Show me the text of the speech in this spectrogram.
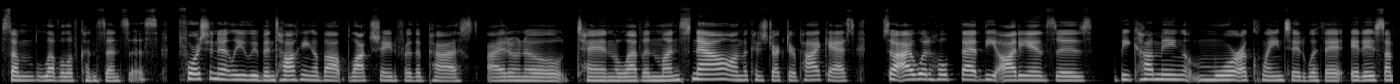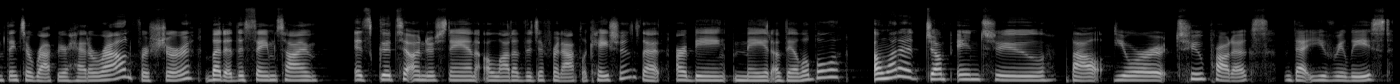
some level of consensus. Fortunately, we've been talking about blockchain for the past, I don't know, 10, 11 months now on the Constructrr podcast. So I would hope that the audience is becoming more acquainted with it. It is something to wrap your head around for sure. But at the same time, it's good to understand a lot of the different applications that are being made available. I want to jump into about your two products that you've released,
